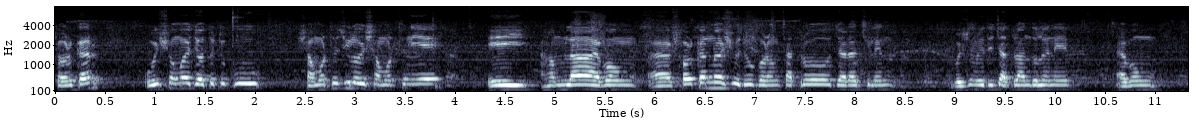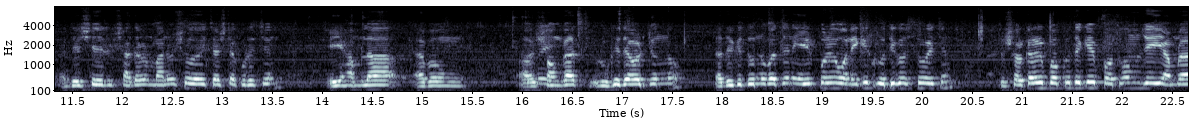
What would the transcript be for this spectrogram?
সরকার ওই সময় যতটুকু সামর্থ্য ছিল ওই সামর্থ্য নিয়ে এই হামলা এবং সরকার নয় শুধু বরং ছাত্র যারা ছিলেন বৈষ্ণবী ছাত্র আন্দোলনের এবং দেশের সাধারণ মানুষও এই চেষ্টা করেছেন এই হামলা এবং সংঘাত রুখে দেওয়ার জন্য। তাদেরকে ধন্যবাদ জানাই এরপরেও অনেকে ক্ষতিগ্রস্ত হয়েছেন। তো সরকারের পক্ষ থেকে প্রথম যেই আমরা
